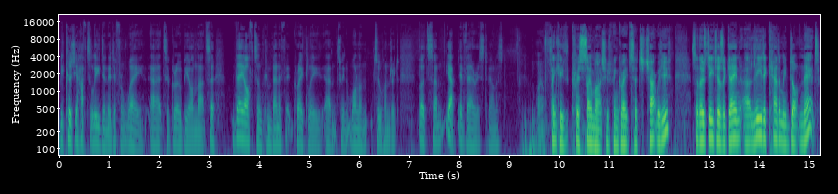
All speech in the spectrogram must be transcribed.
because you have to lead in a different way uh, to grow beyond that. So they often can benefit greatly um, between one and 200. But um, yeah, it varies, to be honest. Well, thank you, Chris, so much. It's been great to, to chat with you. So those details again, uh, leadacademy.net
